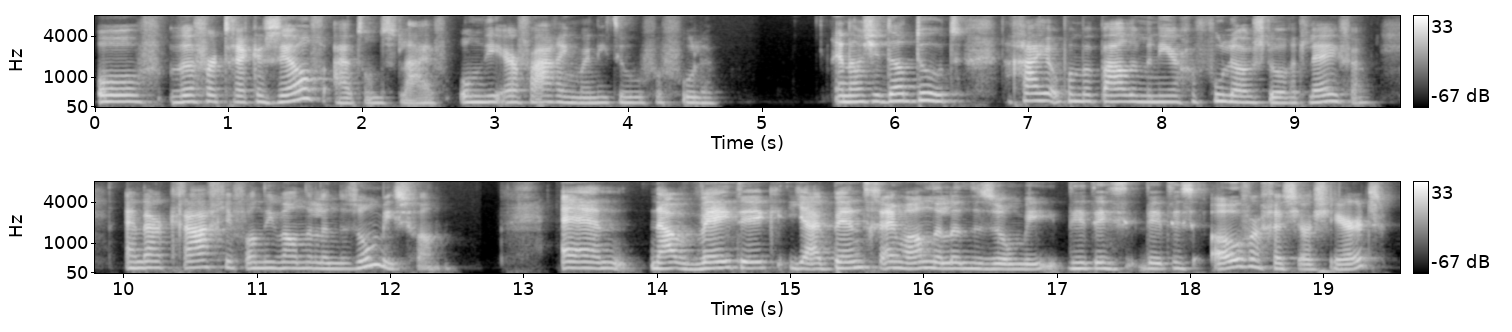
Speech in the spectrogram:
of we vertrekken zelf uit ons lijf om die ervaring maar niet te hoeven voelen. En als je dat doet, dan ga je op een bepaalde manier gevoelloos door het leven. En daar krijg je van die wandelende zombies van. En nou weet ik, jij bent geen wandelende zombie. Dit is, dit is overgechargeerd.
